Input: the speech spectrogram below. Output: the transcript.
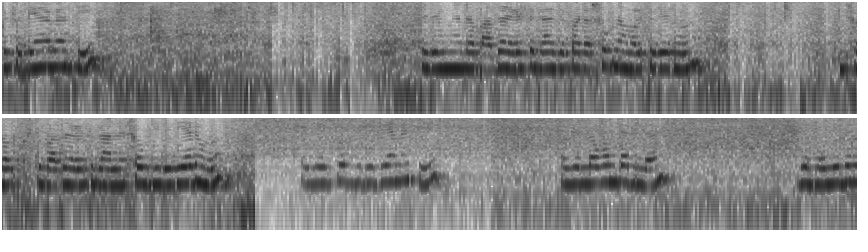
কিছু দিয়ে নেবেছি এই যে এটা বাজা হয়ে গেছে গা যে কয়টা শুকনো মরিচ দিয়ে দেবো। সব কিছু বাজা হয়ে গেছে গানে সবজিটি দিয়ে দেবো। এই যে সবজিটি দিয়ে নিয়েছি। এই যে লবণটা দিলাম, যে হলুদের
